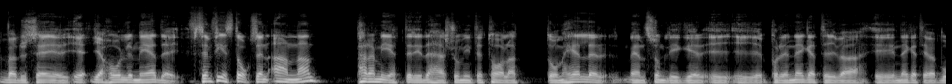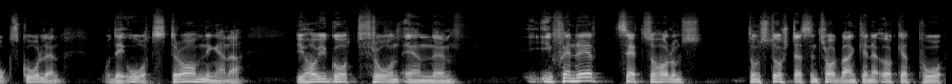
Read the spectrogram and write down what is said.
vad du säger. Jag, jag, håller med dig. Sen finns det också en annan parameter i det här som vi inte talat om heller, men som ligger i, i, på den negativa, i negativa bokskålen och det är åtstramningarna. Vi har ju gått från en... Eh, i generellt sett så har de, de största centralbankerna ökat på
